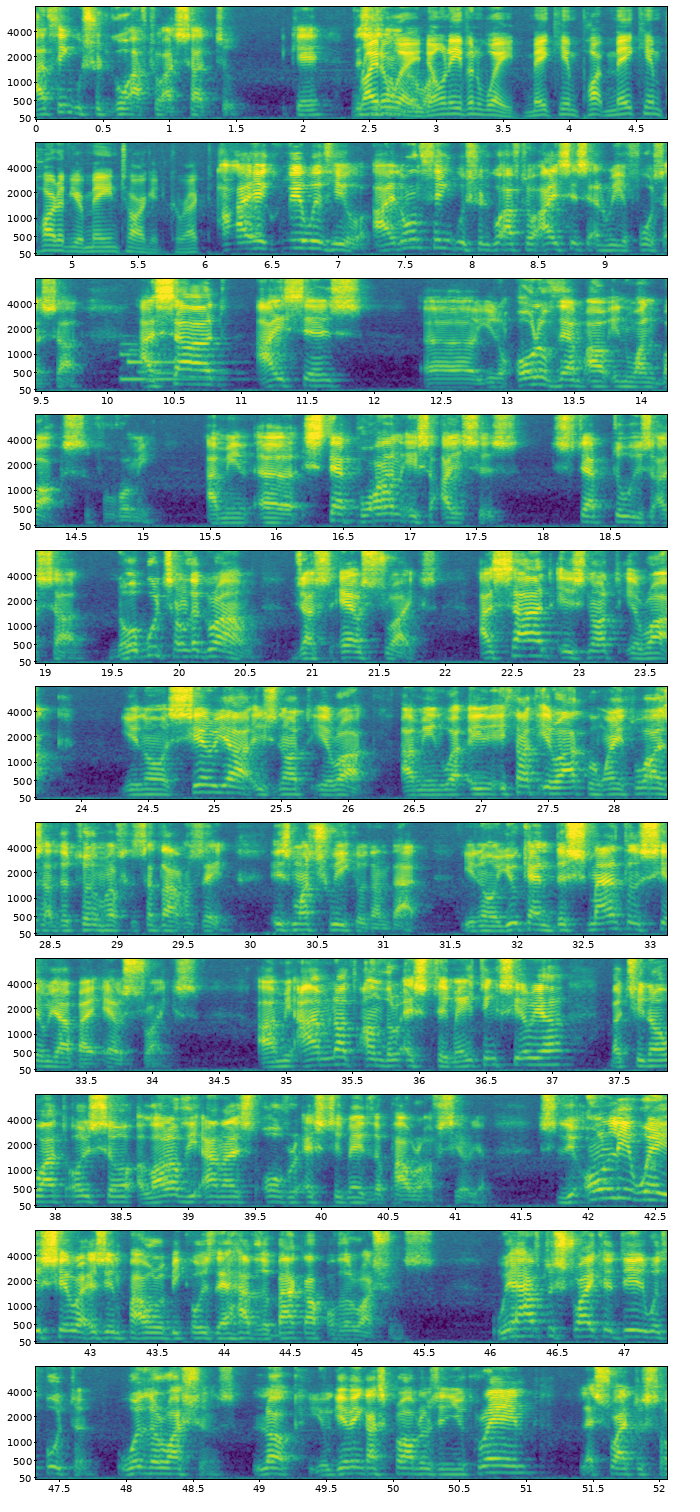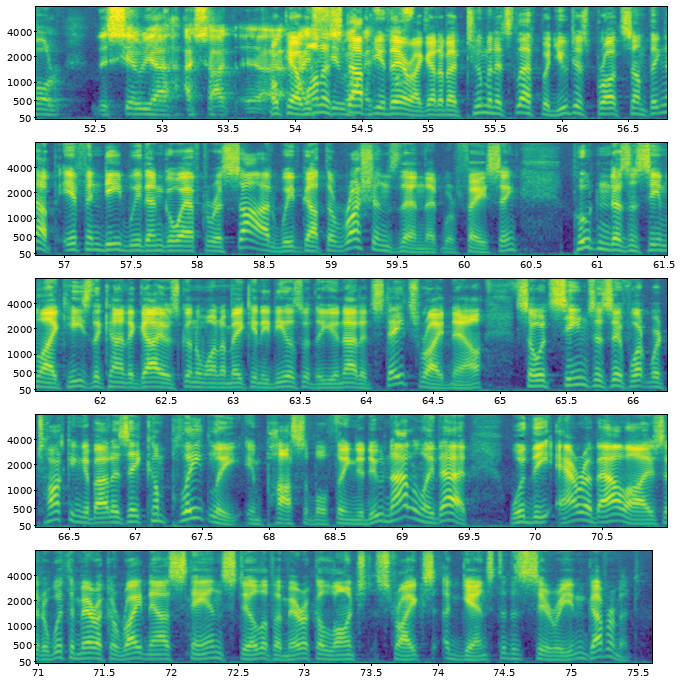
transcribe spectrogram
I think we should go after Assad too. Okay. This right away. Don't even wait. Make him part. Make him part of your main target. Correct. I agree with you. I don't think we should go after ISIS and reinforce Assad. Assad, ISIS, uh, you know, all of them are in one box for, me. I mean, uh, step one is ISIS. Step two is Assad. No boots on the ground, just airstrikes. Assad is not Iraq. You know, Syria is not Iraq. I mean, well, it's not Iraq when it was at the term of Saddam Hussein. It's much weaker than that. You know, you can dismantle Syria by airstrikes. I mean, I'm not underestimating Syria, but you know what? Also, a lot of the analysts overestimate the power of Syria. So the only way Syria is in power because they have the backup of the Russians. We have to strike a deal with Putin, with the Russians. Look, you're giving us problems in Ukraine. Let's try to solve the Syria Assad. Uh, okay, I want to stop you there. I got about two minutes left, but you just brought something up. If indeed we then go after Assad, we've got the Russians then that we're facing. Putin doesn't seem like he's the kind of guy who's going to want to make any deals with the United States right now. So it seems as if what we're talking about is a completely impossible thing to do. Not only that, would the Arab allies that are with America right now stand still if America launched strikes against the Syrian government?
